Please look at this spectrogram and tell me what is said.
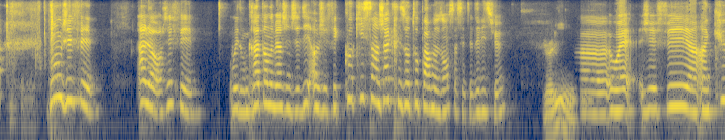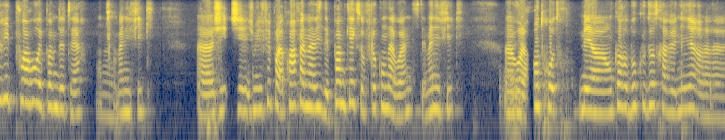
donc, j'ai fait. Alors, j'ai fait. Oui, donc gratin d'aubergine, j'ai dit. Oh, j'ai fait coquille Saint-Jacques risotto parmesan. Ça, c'était délicieux. Joli. Euh, ouais, j'ai fait un, un curry de poireaux et pommes de terre. Mm, magnifique. Euh, je m'ai fait pour la première fois de ma vie des pancakes au flocon d'avoine. C'était magnifique. Euh. Voilà, entre autres. Mais euh, encore beaucoup d'autres à venir. euh,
